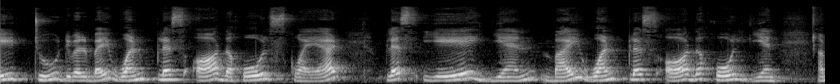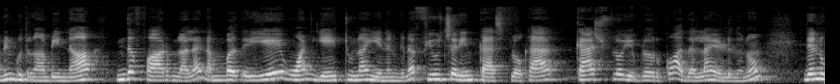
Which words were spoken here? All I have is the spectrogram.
a2 divided by 1 plus r the whole squared plus an by 1 plus r the whole n அப்படின்னு கொடுத்துருக்காங்க. அப்படின்னா இந்த ஃபார்முலால நம்ம ஏ ஒன் ஏ டூனா என்னங்கிற future in cash flow cash flow எவ்வளோ இருக்கோ அதெல்லாம் எழுதணும். தென்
